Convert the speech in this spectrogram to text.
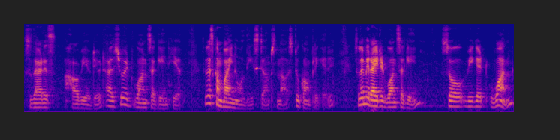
so that is how we have did. It I'll show it once again here so let's combine all these terms now. It's too complicated. So let me write it once again. So we get 1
